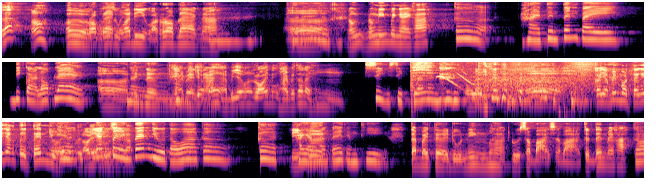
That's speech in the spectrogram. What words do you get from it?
แล้ว เนาะเออรอบผมแรกรู้สึกว่าดีกว่ารอบแรกนะพอได้อยู่ค่ะ น้องน้องนิ้งเป็นไงคะก็หายตื่นเต้นไปดีกว่ารอบแรก เออหน่อย นิดหนึ่งหายไปนิดเยอะไหมนหายไปเยอะไหมร้อยหนึ่งหายไปเท่าไหร่ อืม40 แล้วกันเออก็ยังไม่หมดแต่ก็ยังตื่นเต้นอยู่ยังเรายังรู้สึกตื่นนะเต้นอยู่แต่ว่าก็ก็ดีพยายามขึ้นทำให้เต็มที่ค่ะแต่ใบเตยดูนิ่งมากดูสบายสบายตื่นเต้นไหมคะก็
